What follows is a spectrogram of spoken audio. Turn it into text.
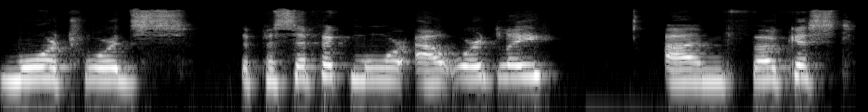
more towards the Pacific, more outwardly um, focused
